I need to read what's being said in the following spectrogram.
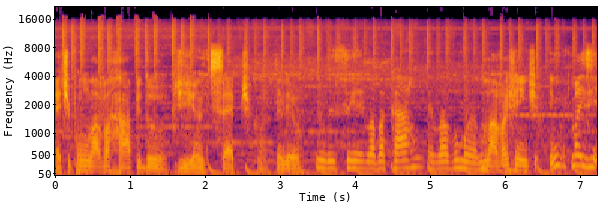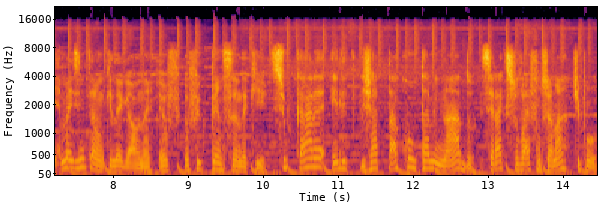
é tipo um lava rápido de antisséptico, entendeu? Você lava carro, é lava humano. Lava gente. Mas, mas então, que legal, né? Eu, eu fico pensando aqui, se o cara ele já tá contaminado, será que isso vai funcionar? Tipo,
